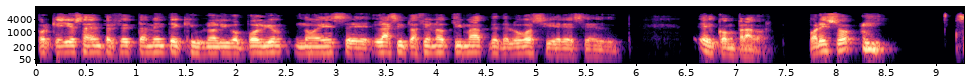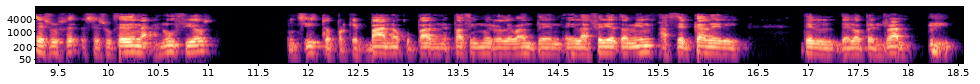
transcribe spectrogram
porque ellos saben perfectamente que un oligopolio no es eh, la situación óptima, desde luego, si eres el, comprador. Por eso se, suceden anuncios, insisto, porque van a ocupar un espacio muy relevante en, la feria también, acerca del, del, Open Run.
